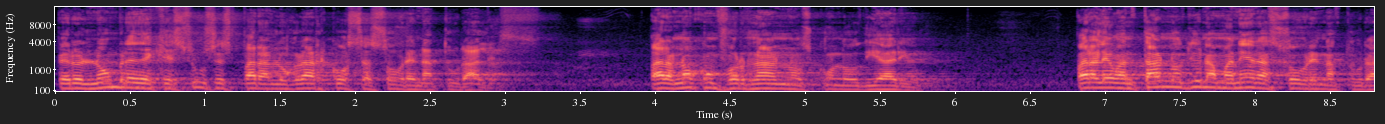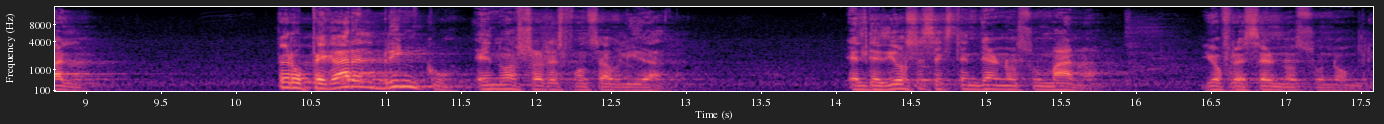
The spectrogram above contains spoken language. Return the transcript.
pero el nombre de Jesús es para lograr cosas sobrenaturales, para no conformarnos con lo diario, para levantarnos de una manera sobrenatural. Pero pegar el brinco es nuestra responsabilidad. El de Dios es extendernos su mano y ofrecernos su nombre.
